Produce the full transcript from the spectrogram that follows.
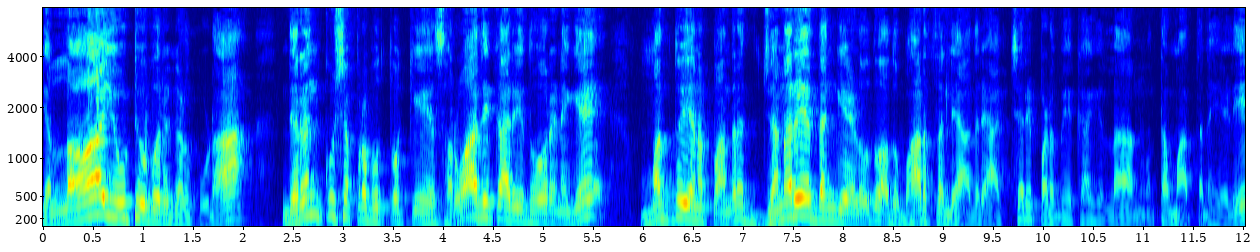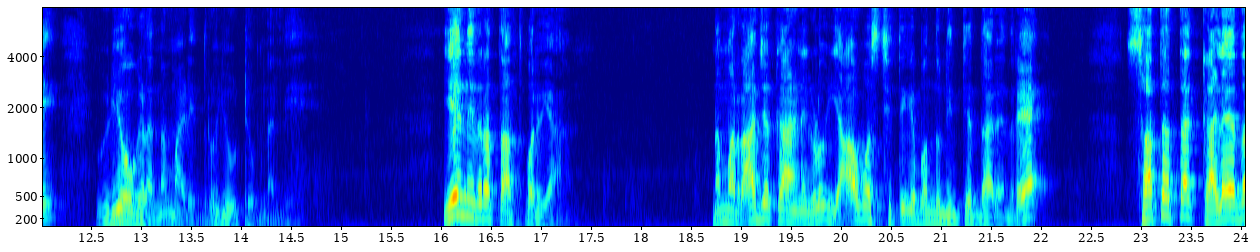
ಎಲ್ಲ ಯೂಟ್ಯೂಬರ್ಗಳು ಕೂಡ ನಿರಂಕುಶ ಪ್ರಭುತ್ವಕ್ಕೆ ಸರ್ವಾಧಿಕಾರಿ ಧೋರಣೆಗೆ ಮದ್ದು ಏನಪ್ಪ ಅಂದರೆ ಜನರೇ ದಂಗೆ ಹೇಳೋದು, ಅದು ಭಾರತದಲ್ಲಿ ಆದರೆ ಅಚ್ಚರಿ ಪಡಬೇಕಾಗಿಲ್ಲ ಅನ್ನುವಂಥ ಮಾತನ್ನು ಹೇಳಿ ವಿಡಿಯೋಗಳನ್ನು ಮಾಡಿದರು ಯೂಟ್ಯೂಬ್ನಲ್ಲಿ. ಏನಿದರ ತಾತ್ಪರ್ಯ? ನಮ್ಮ ರಾಜಕಾರಣಿಗಳು ಯಾವ ಸ್ಥಿತಿಗೆ ಬಂದು ನಿಂತಿದ್ದಾರೆ ಅಂದರೆ ಸತತ ಕಳೆದ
